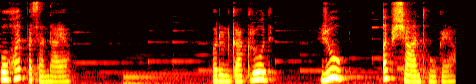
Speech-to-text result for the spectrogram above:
बहुत पसंद आया। और उनका क्रोध रूप अब शांत हो गया।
